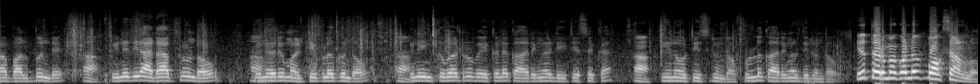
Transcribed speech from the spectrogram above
ആ ബൾബ് ഉണ്ട്. പിന്നെ ഇതിൽ അഡാപ്റ്റർ ഉണ്ടാവും. പിന്നെ ഒരു മൾട്ടിപ്ലഗ് ഉണ്ടാവും. പിന്നെ ഇൻക്യുബേറ്റർ ഉപയോഗിക്കേണ്ട കാര്യങ്ങൾ ഡീറ്റെയിൽസ് ഒക്കെ. ഈ നോട്ടീസിലുണ്ടാവും ഫുള്ള് കാര്യങ്ങൾ ഇതിലുണ്ടാവും. ഇത് തെർമോക്കോളിന്റെ ബോക്സ് ആണല്ലോ.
